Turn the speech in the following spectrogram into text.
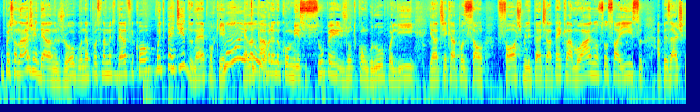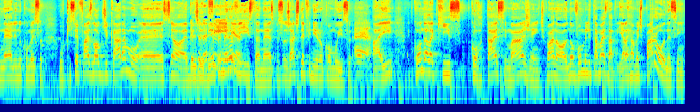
o personagem dela no jogo, né? O posicionamento dela ficou muito perdido, né? Porque Muito! ela tava ali no começo super junto com o grupo ali, e ela tinha aquela posição forte, militante, ela até reclamou, ah, não sou só isso, apesar de que, né, ali no começo, o que você faz logo de cara, amor, é assim, ó, é BBB à primeira vista, né? As pessoas já te definiram como isso. É. Aí, quando ela quis cortar essa imagem, tipo, ah, não, eu não vou militar mais nada. E ela realmente parou, né, assim.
